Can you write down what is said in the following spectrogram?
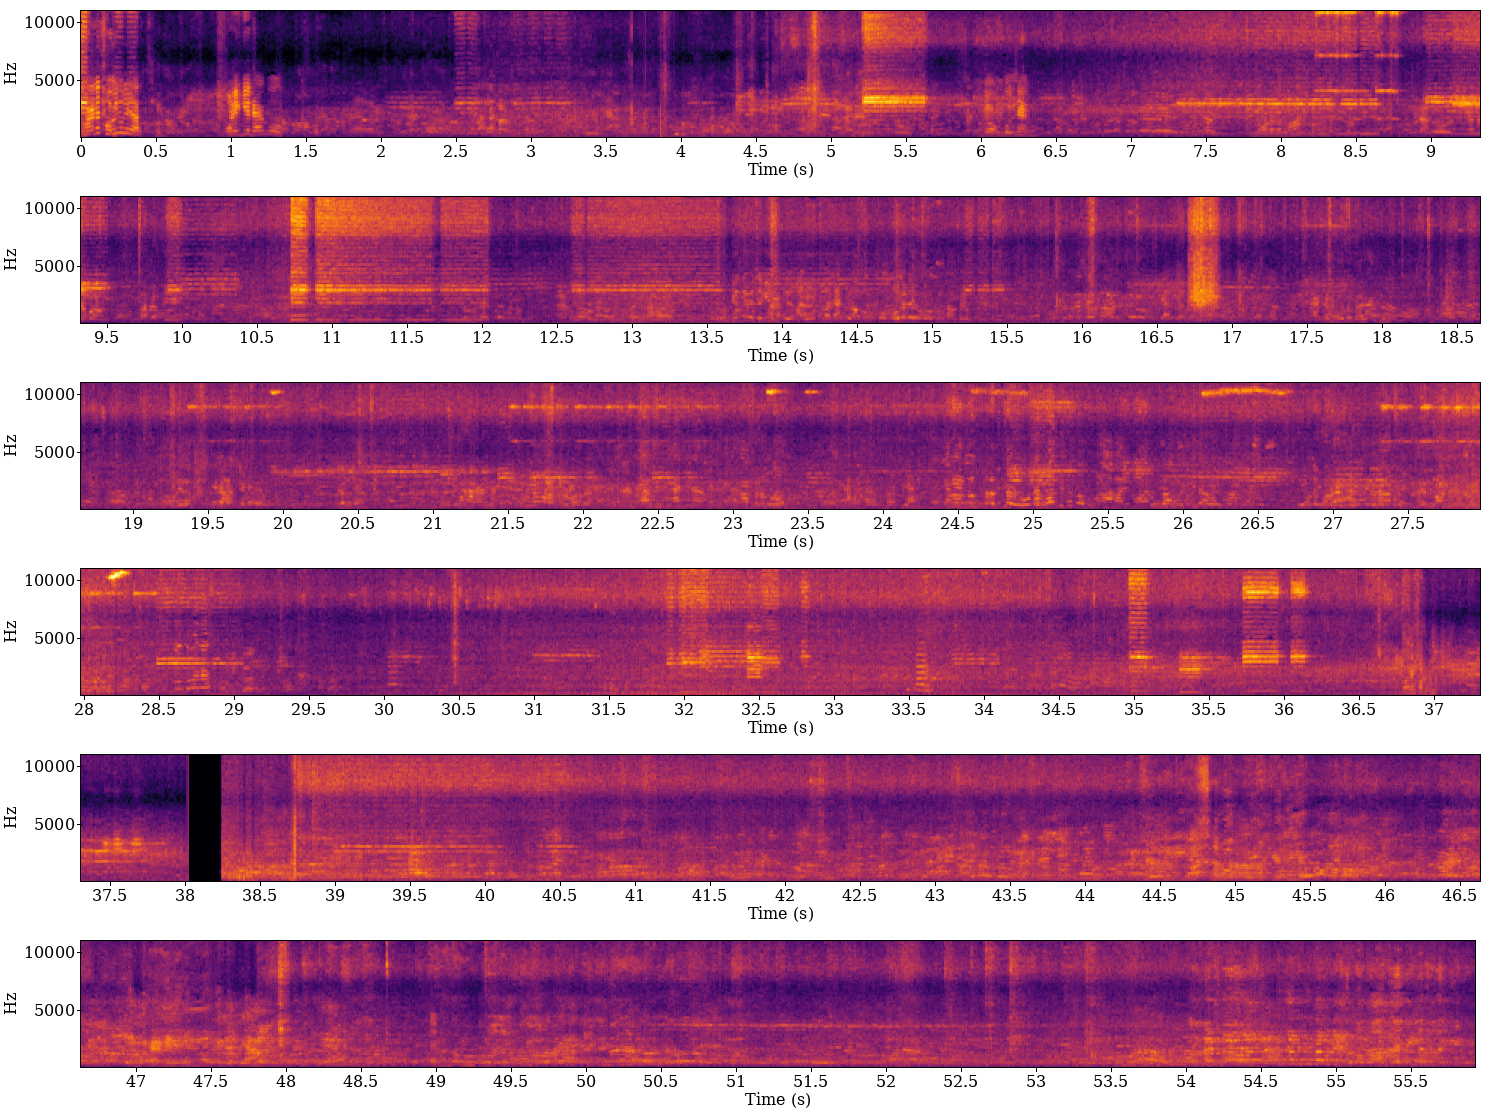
মানে ছবি যাচ্ছি। পরে গিয়ে রাখব জঙ্গল ঠ্যাং কোথাও Gracias.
